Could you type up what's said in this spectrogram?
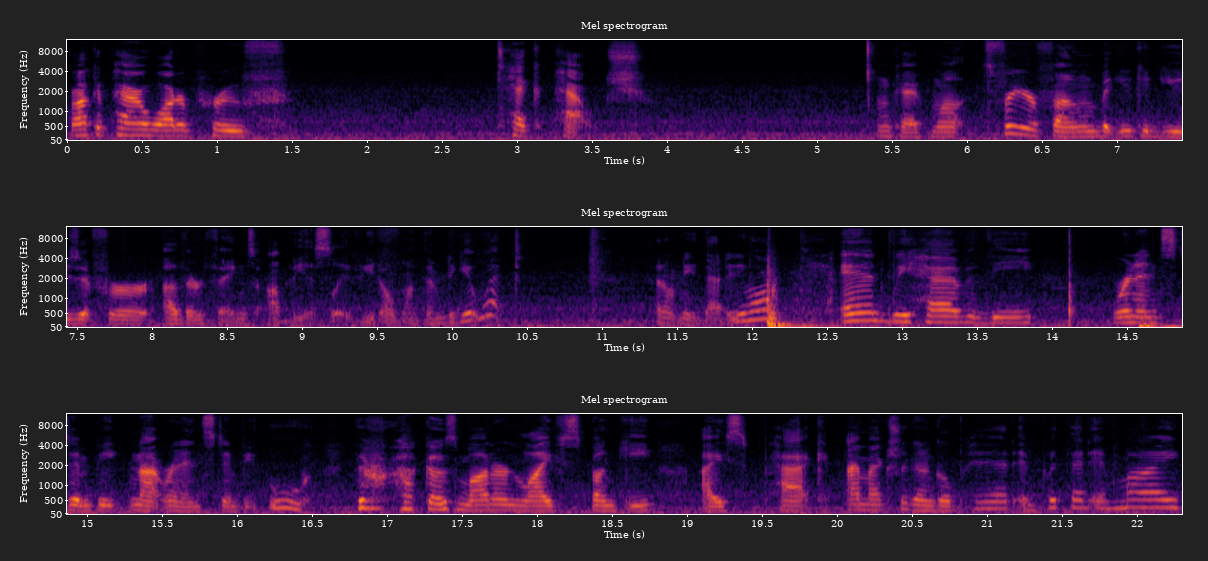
Rocket Power waterproof tech pouch. Okay, well, it's for your phone, but you could use it for other things, obviously, if you don't want them to get wet. I don't need that anymore. And we have the Ren and Stimpy, not Ren and Stimpy, ooh, the Rocco's Modern Life Spunky Ice Pack. I'm actually going to go ahead and put that in my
